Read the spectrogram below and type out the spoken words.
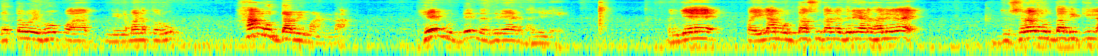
गतवैभव निर्माण करू. हा मुद्दा मी मांडला. हे मुद्दे नजरेआड झालेले आहेत. म्हणजे पहिला मुद्दा सुद्धा नजरेआड झालेला आहे. दुसरा मुद्दा देखील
